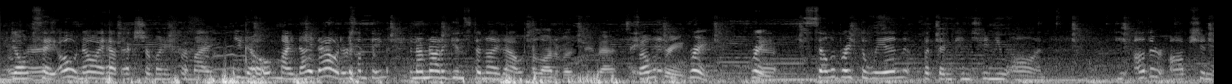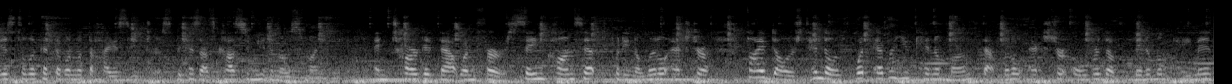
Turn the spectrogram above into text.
You don't say, "Oh, now I have extra money for my, you know, my night out or something." And I'm not against a night out. A lot of us do that. Celebrate. Right, right. Yeah. Celebrate the win, but then continue on. The other option is to look at the one with the highest interest because that's costing you the most money and target that one first. Same concept, putting a little extra $5, $10, whatever you can a month, that little extra over the minimum payment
